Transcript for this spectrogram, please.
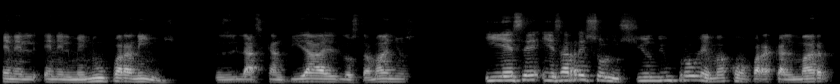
en el, en el menú para niños. las cantidades, los tamaños y, ese, y esa resolución de un problema como para calmar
